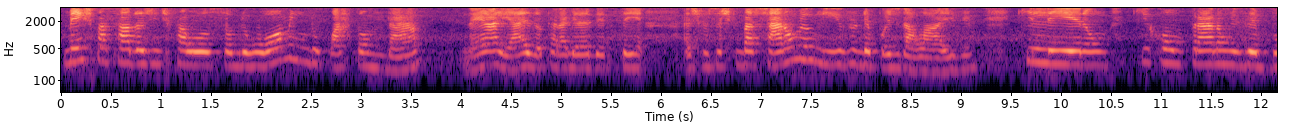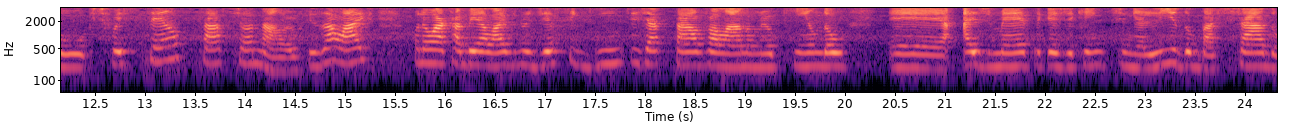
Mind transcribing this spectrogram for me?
Mês passado a gente falou sobre o Homem do Quarto Andar, né? Aliás, eu quero agradecer as pessoas que baixaram meu livro depois da live, que leram, que compraram os e-books. Foi sensacional. Eu fiz a live, quando eu acabei a live no dia seguinte, já tava lá no meu Kindle é, as métricas de quem tinha lido, baixado,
